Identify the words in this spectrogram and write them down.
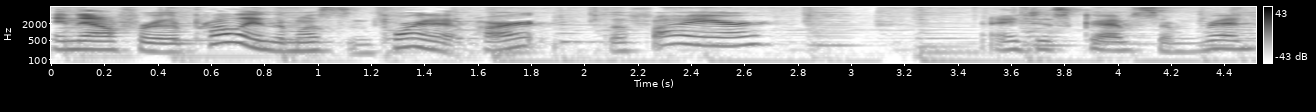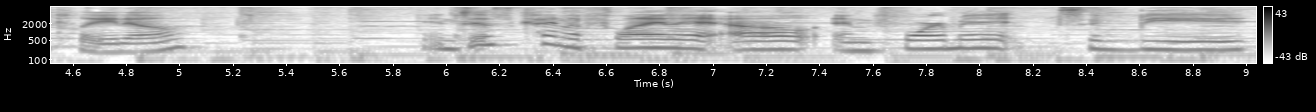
And now for the, probably the most important part, the fire. I just grabbed some red Play-Doh and just kind of flying it out and form it to be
